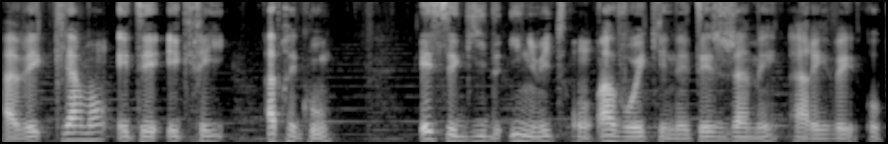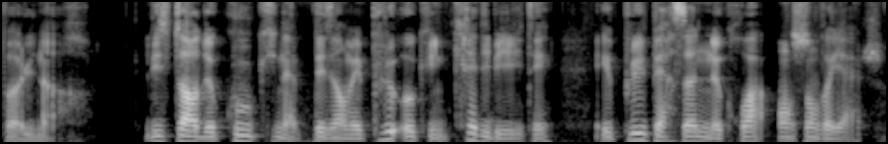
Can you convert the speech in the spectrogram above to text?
avait clairement été écrit après coup, et ses guides inuits ont avoué qu'il n'était jamais arrivé au pôle Nord. L'histoire de Cook n'a désormais plus aucune crédibilité, et plus personne ne croit en son voyage.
